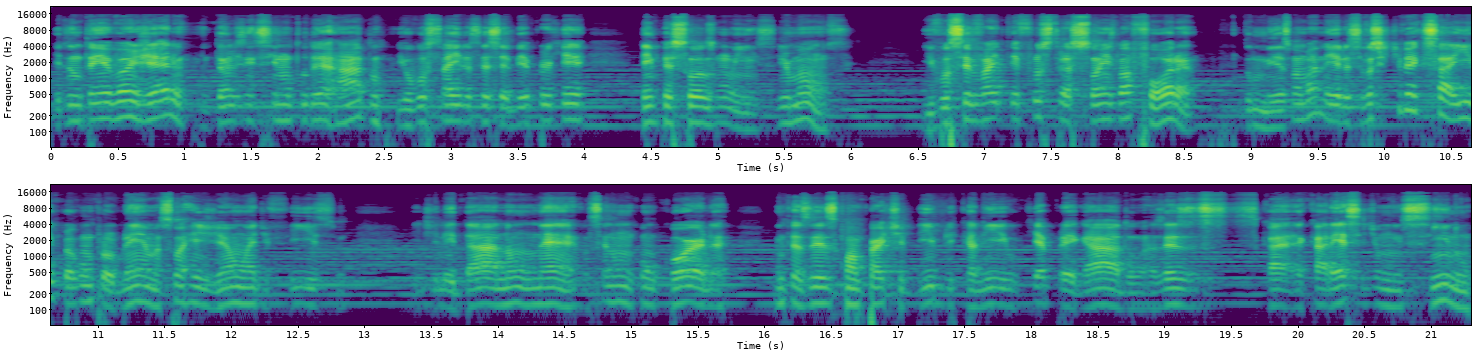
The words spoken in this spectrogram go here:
Eles não têm evangelho, então eles ensinam tudo errado. E eu vou sair da CCB porque tem pessoas ruins. Irmãos, e você vai ter frustrações lá fora. do mesma maneira. Se você tiver que sair por algum problema, sua região é difícil de lidar, não, né, você não concorda muitas vezes com a parte bíblica ali, o que é pregado, às vezes carece de um ensino,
